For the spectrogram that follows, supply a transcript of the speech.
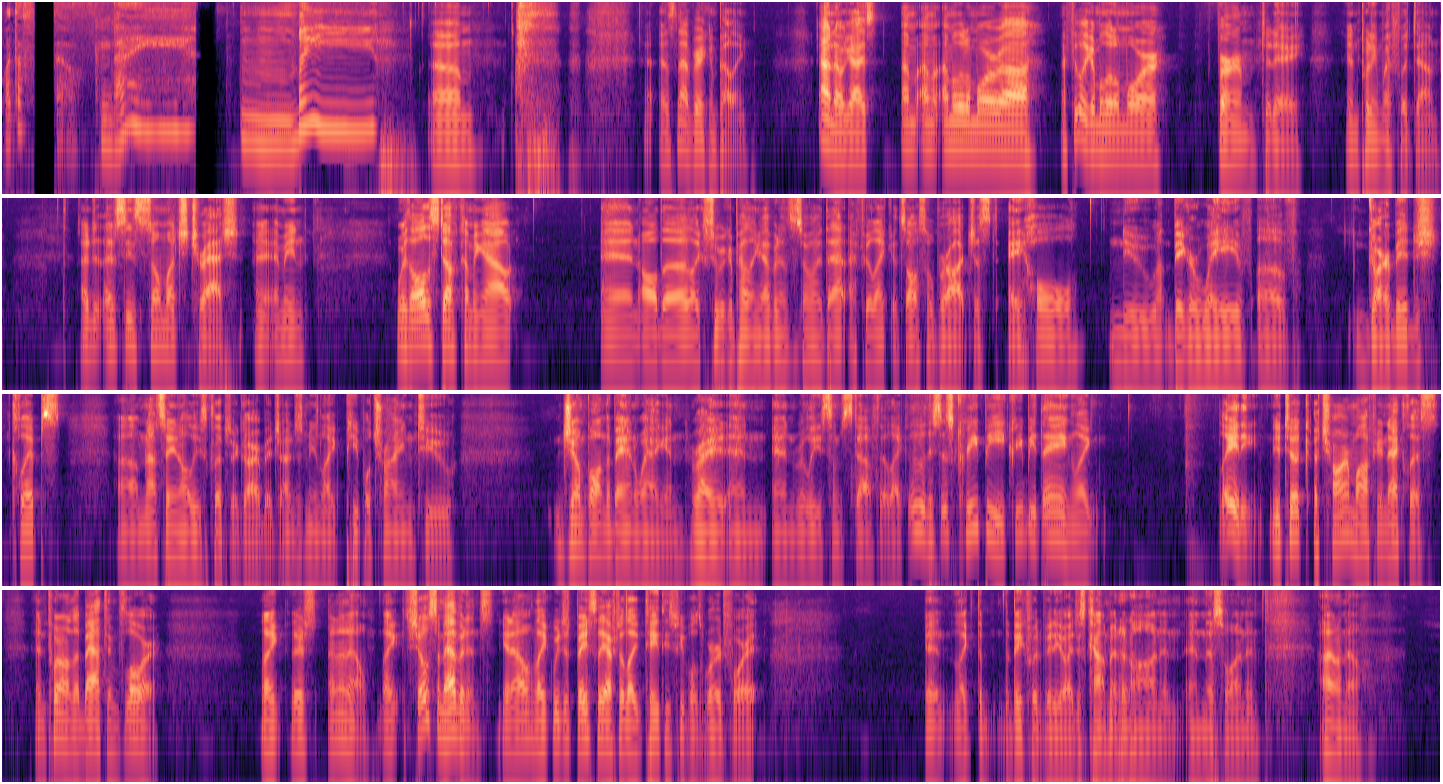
What the f, though? Bye. Mm, bye. Um, it's not very compelling. I don't know, guys. I'm I'm I'm a little more. Uh, I feel like I'm a little more firm today in putting my foot down. I just, I've seen so much trash. I, I mean, with all the stuff coming out and all the like super compelling evidence and stuff like that, I feel like it's also brought just a whole new, bigger wave of garbage clips. Uh, I'm not saying all these clips are garbage. I just mean like people trying to jump on the bandwagon, right? And and release some stuff that like, ooh, this is creepy, creepy thing. Like, lady, you took a charm off your necklace and put it on the bathroom floor. Like there's I don't know. Like show some evidence, you know? Like we just basically have to like take these people's word for it. And like the the Bigfoot video I just commented on and and this one and I don't know.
